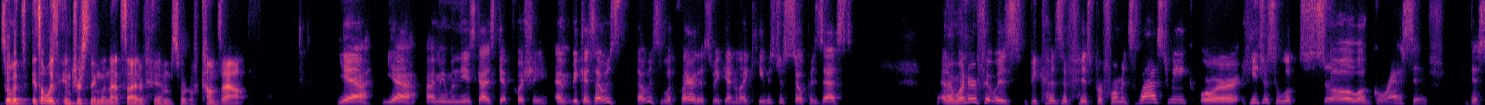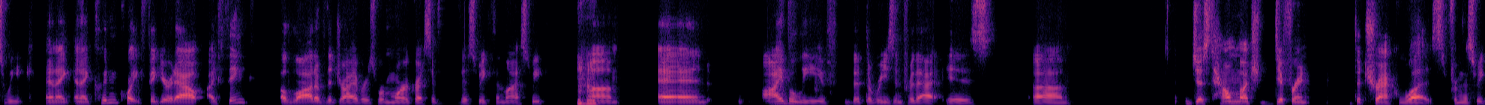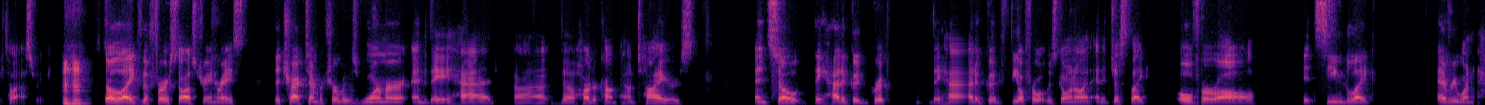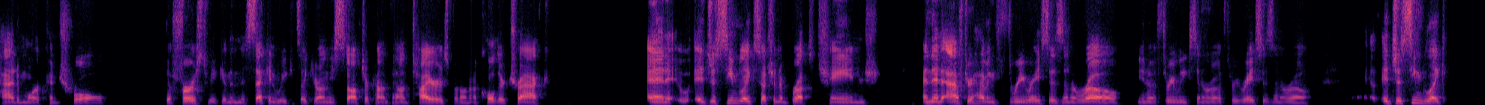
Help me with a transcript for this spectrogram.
so it's it's always interesting when that side of him sort of comes out. Yeah, yeah. I mean, when these guys get pushy, and because that was that was Leclerc this weekend, like he was just so possessed. And I wonder if it was because of his performance last week, or he just looked so aggressive this week. And I and I couldn't quite figure it out. I think a lot of the drivers were more aggressive this week than last week. Mhm. Um, and I believe that the reason for that is um, just how much different the track was from this week to last week. Mhm. So, like the first Austrian race, the track temperature was warmer and they had uh, the harder compound tires. And so they had a good grip, they had a good feel for what was going on. And it just like overall, it seemed like everyone had more control the first week. And then the second week, it's like you're on these softer compound tires, but on a colder track. And it, it just seemed like such an abrupt change. And then after having three races in a row, you know, three weeks in a row, three races in a row, it just seemed like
